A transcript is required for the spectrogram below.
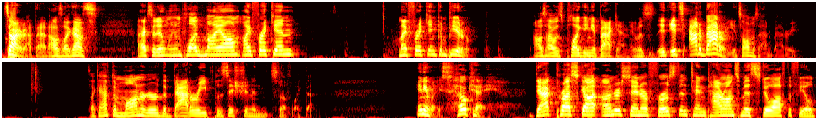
Sorry about that. I was like, that was I accidentally unplugged my um my freaking my freaking computer. As I was plugging it back in. It was it, it's out of battery. It's almost out of battery. It's like I have to monitor the battery position and stuff like that. Anyways, okay. Dak Prescott under center, first and 10. Tyron Smith still off the field.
